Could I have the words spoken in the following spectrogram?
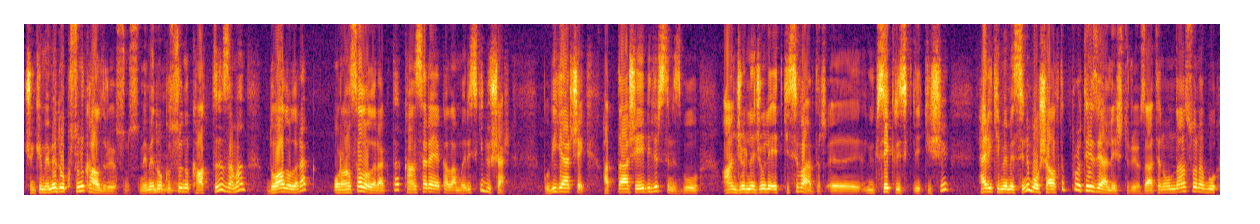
Çünkü meme dokusunu kaldırıyorsunuz. Meme dokusunu kalktığı zaman doğal olarak oransal olarak da kansere yakalanma riski düşer. Bu bir gerçek. Hatta şeyi bilirsiniz bu Angelina Jolie etkisi vardır. E, yüksek riskli kişi her iki memesini boşaltıp protez yerleştiriyor. Zaten ondan sonra bu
